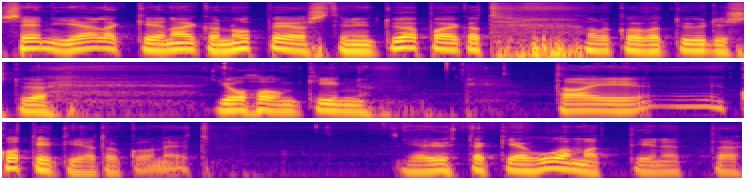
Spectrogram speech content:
sen jälkeen aika nopeasti niin työpaikat alkoivat yhdistyä johonkin tai kotitietokoneet. Ja yhtäkkiä huomattiin, että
